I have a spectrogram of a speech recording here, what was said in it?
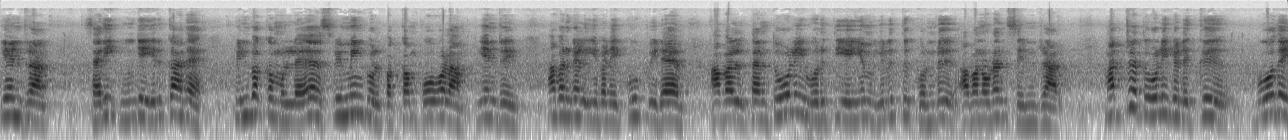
என்றாள். சரி இங்கே இருக்காத. பின்பக்கம் உள்ள ஸ்விம்மிங் பூல் பக்கம் போகலாம் என்று அவர்கள் இவளை கூப்பிட அவள் தன் தோழி ஒருத்தியையும் இழுத்து கொண்டு அவனுடன் சென்றாள். மற்ற தோழிகளுக்கு போதை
